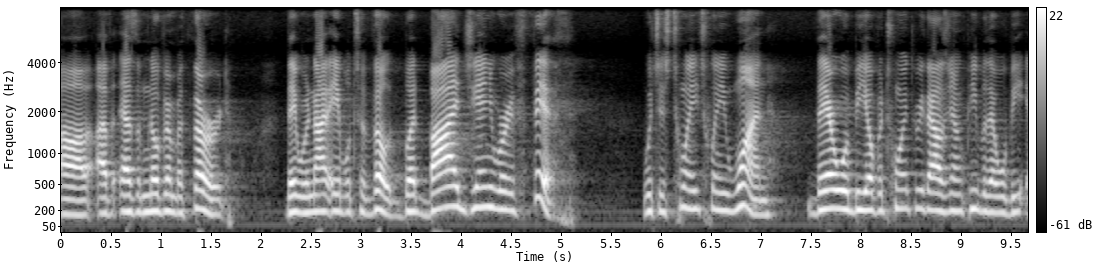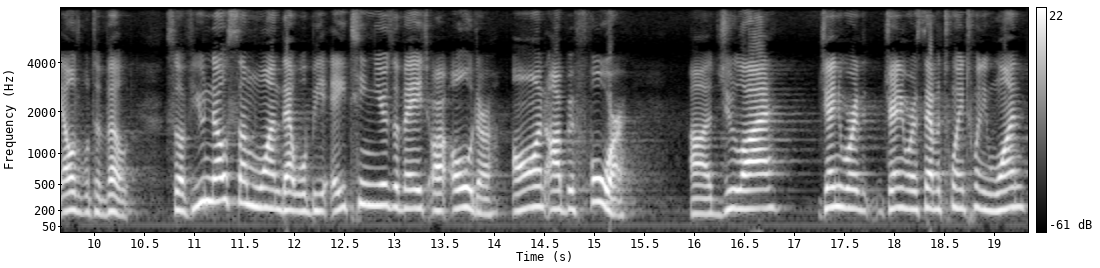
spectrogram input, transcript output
uh, as of November 3rd. They were not able to vote. But by January 5th, which is 2021, there will be over 23,000 young people that will be eligible to vote. So if you know someone that will be 18 years of age or older on or before uh, July, January, January 7, 2021,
